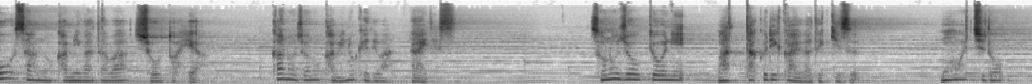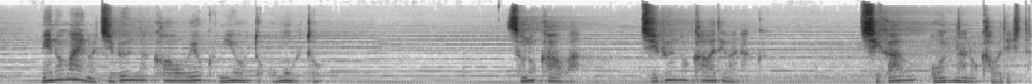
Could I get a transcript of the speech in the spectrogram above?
王さんの髪型はショートヘア。彼女の髪の毛ではないです。その状況に全く理解ができずもう一度目の前の自分の顔をよく見ようと思うとその顔は自分の顔ではなく違う女の顔でした。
